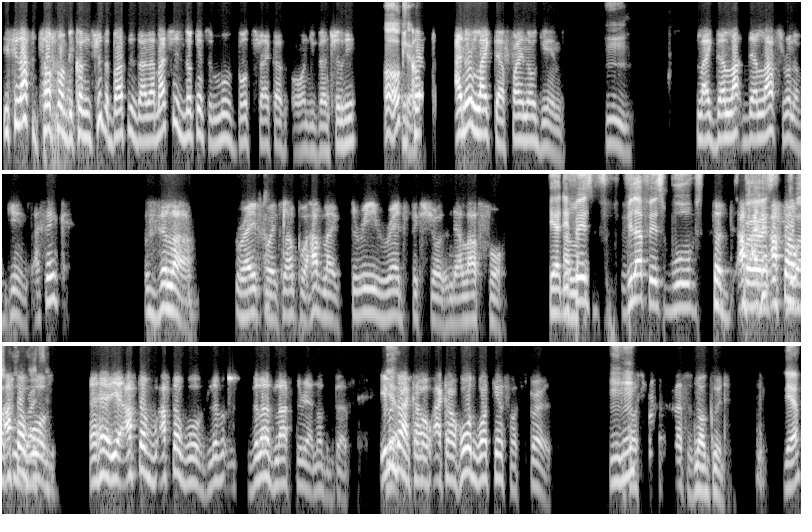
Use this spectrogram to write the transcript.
you see, that's a tough one because the truth about it is that I'm actually looking to move both strikers on eventually Oh, okay. because I don't like their final games, Hmm. like their la- their last run of games. I think Villa, right, for example, have like three red fixtures in their last four. Yeah, they face Villa face Wolves. So I, I think Spurs, after Liverpool, after. Wolves, uh yeah, after after Wolves, Villa's last three are not the best. Even Yeah. though I can I can hold Watkins for Spurs Mhm. because Spurs is not good. Yeah.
